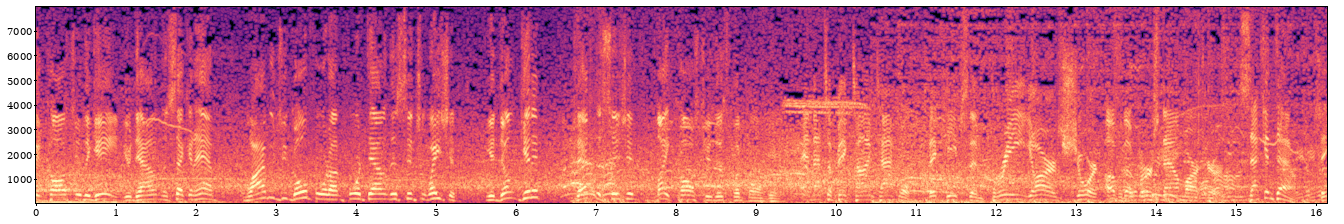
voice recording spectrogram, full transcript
can cost you the game. You're down in the second half. Why would you go for it on fourth down in this situation? You don't get it, that decision might cost you this football game. And that's a big-time tackle that keeps them three yards short of the first down marker. Second down. The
